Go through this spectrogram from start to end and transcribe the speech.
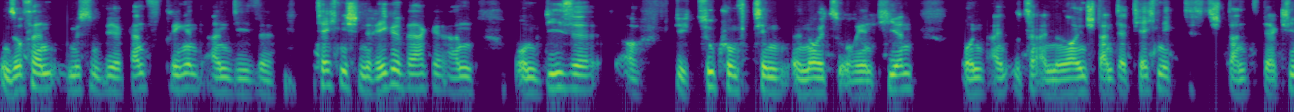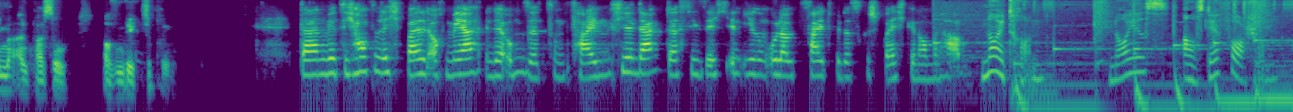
Insofern müssen wir ganz dringend an diese technischen Regelwerke ran, um diese auf die Zukunft hin neu zu orientieren und ein, sozusagen einen neuen Stand der Technik, Stand der Klimaanpassung auf den Weg zu bringen. Dann wird sich hoffentlich bald auch mehr in der Umsetzung zeigen. Vielen Dank, dass Sie sich in Ihrem Urlaub Zeit für das Gespräch genommen haben. Neutron. Neues aus der Forschung.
